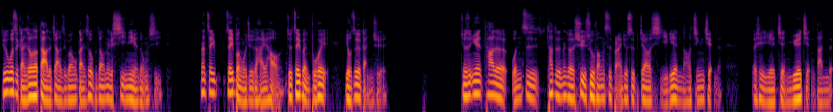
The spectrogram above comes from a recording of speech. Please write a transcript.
就是我只感受到大的价值观，我感受不到那个细腻的东西。那这这一本我觉得还好，就这一本不会有这个感觉，就是因为它的文字，它的那个叙述方式本来就是比较洗练然后精简的，而且也简约简单的，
